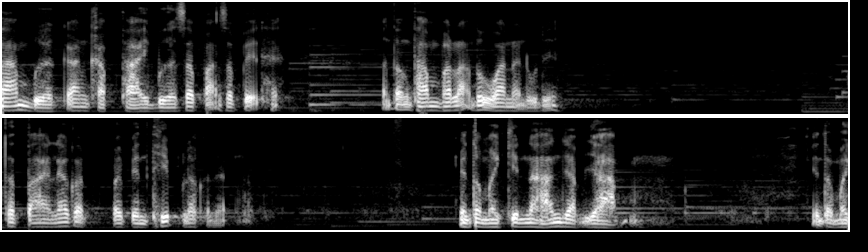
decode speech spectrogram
น้ำเบื่อการขับถ่าย เบื่อสปะสเปดมันต้องทำภาระทุกวันนะดูดิถ้าตายแล้วก็ไปเป็นทิพย์แล้วก็เนี่ยไม่ต้องมากินอาหารหยาบห ยาบนี่ต้องมา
